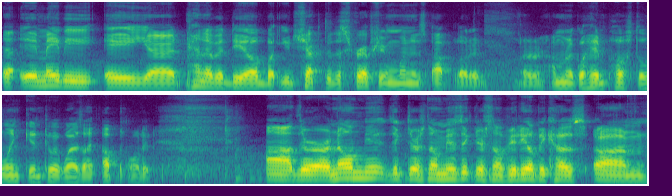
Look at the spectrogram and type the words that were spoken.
uh, it may be a uh, kind of a deal, but you check the description when it's uploaded. Or I'm going to go ahead and post the link into it as I upload it. Uh, there are no music. There's no music. There's no video because um,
